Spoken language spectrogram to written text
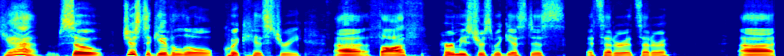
yeah, so just to give a little quick history uh, Thoth, Hermes Trismegistus, etc., etc., uh,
